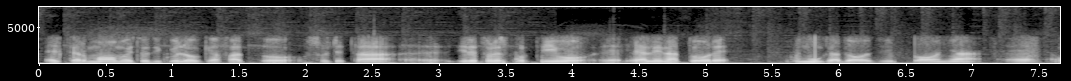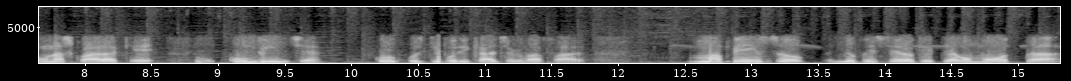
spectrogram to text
è il termometro di quello che ha fatto società, eh, direttore sportivo e, e allenatore, comunque ad oggi Bologna è una squadra che convince col, col, tipo di calcio che va a fare. Ma penso, il mio pensiero è che Tiago Motta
